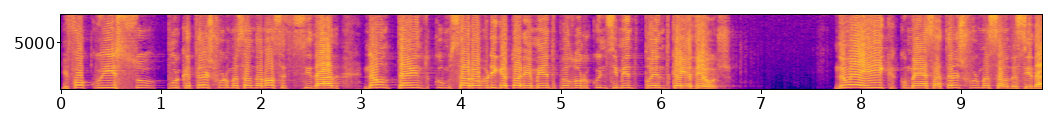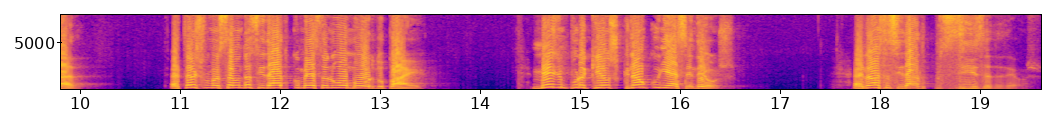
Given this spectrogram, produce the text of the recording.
E foco isso porque a transformação da nossa cidade não tem de começar obrigatoriamente pelo reconhecimento pleno de quem é Deus. Não é aí que começa a transformação da cidade. A transformação da cidade começa no amor do Pai. Mesmo por aqueles que não conhecem Deus. A nossa cidade precisa de Deus.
